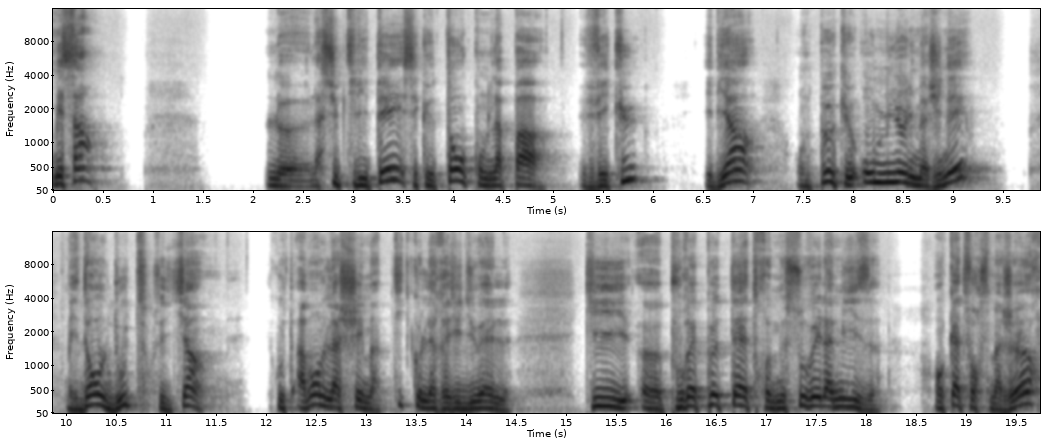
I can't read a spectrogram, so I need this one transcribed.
Mais ça, le, la subtilité, c'est que tant qu'on ne l'a pas vécu, eh bien, on ne peut que au mieux l'imaginer, mais dans le doute, on se dit tiens, écoute, avant de lâcher ma petite colère résiduelle qui euh, pourrait peut-être me sauver la mise en cas de force majeure,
